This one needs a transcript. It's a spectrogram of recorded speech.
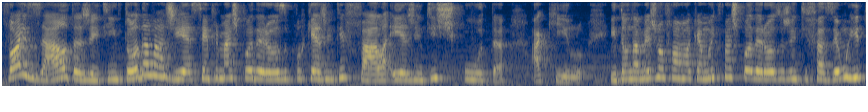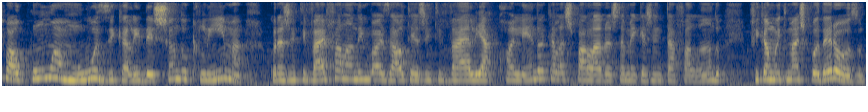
Voz alta, gente, em toda magia é sempre mais poderoso porque a gente fala e a gente escuta aquilo. Então, da mesma forma que é muito mais poderoso a gente fazer um ritual com uma música ali, deixando o clima, quando a gente vai falando em voz alta e a gente vai ali acolhendo aquelas palavras também que a gente tá falando, fica muito mais poderoso,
